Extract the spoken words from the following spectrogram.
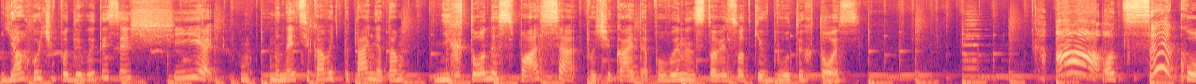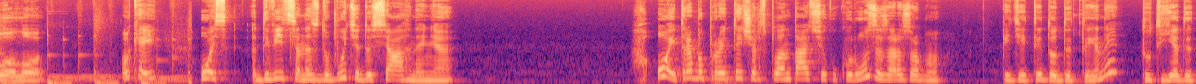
Я хочу подивитися ще. Мене цікавить питання: там ніхто не спасся. Почекайте, повинен 100% бути хтось. А, оце коло. Окей. Ось, дивіться, нездобуті досягнення. Ой, треба пройти через плантацію кукурузи. Зараз зробимо. Підійти до дитини? Тут є дит...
